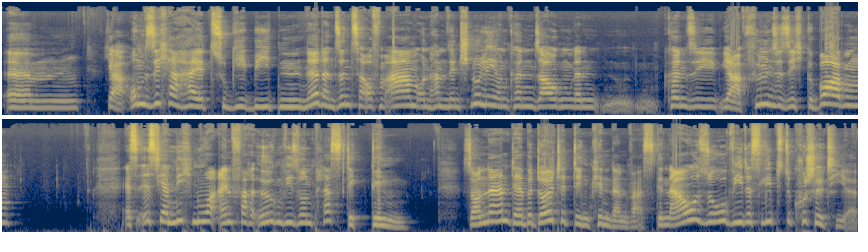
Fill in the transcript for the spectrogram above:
ähm, ja, um Sicherheit zu bieten. Ne? Dann sind sie auf dem Arm und haben den Schnulli und können saugen, dann können sie, ja, fühlen sie sich geborgen. Es ist ja nicht nur einfach irgendwie so ein Plastikding sondern der bedeutet den Kindern was. Genauso wie das liebste Kuscheltier.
